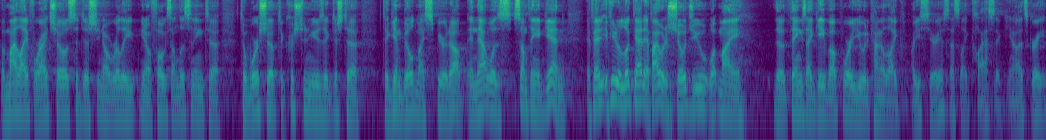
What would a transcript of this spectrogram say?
of my life, where I chose to just, you know, really, you know, focus on listening to, to worship, to Christian music, just to, to again build my spirit up. And that was something again. If if you'd have looked at it, if I would have showed you what my the things I gave up were, you would kind of like, are you serious? That's like classic. You know, that's great.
